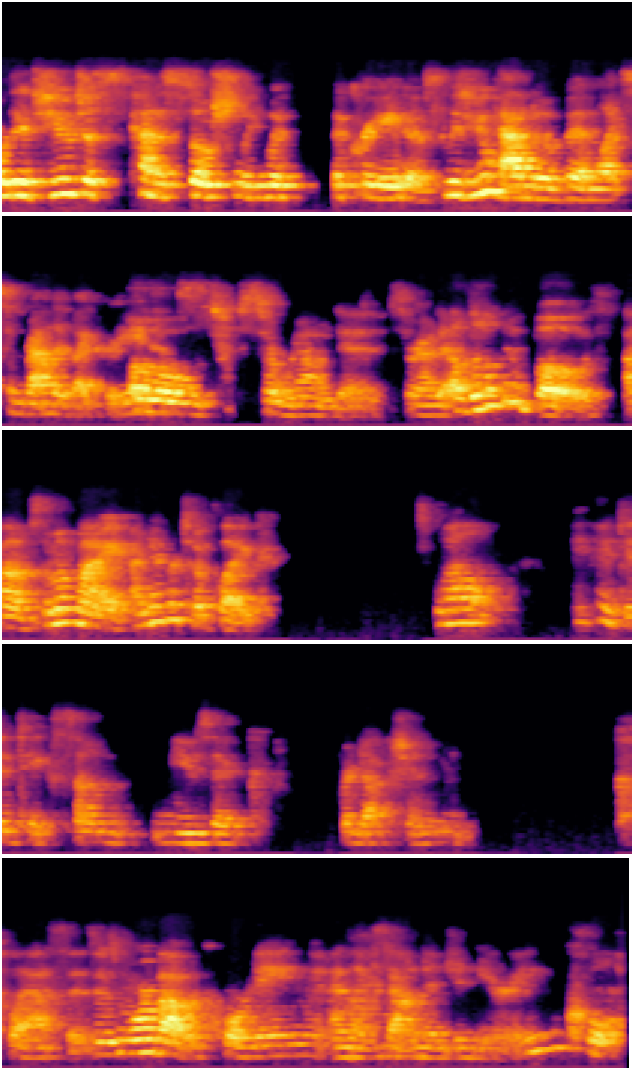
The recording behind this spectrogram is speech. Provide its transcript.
Or did you just kind of socially with the creatives? Because you had to have been like surrounded by creatives. Oh, surrounded, surrounded. A little bit of both. Um, some of my, I never took like, well, maybe I did take some music production classes. It was more about recording and like sound engineering. Cool.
